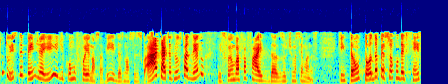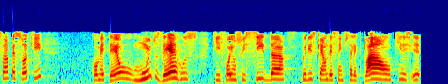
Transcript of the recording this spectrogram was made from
Tudo isso depende aí de como foi a nossa vida, as nossas escolas. Ah, Kátia, você está dizendo, esse foi um bafafai das últimas semanas. Que então toda pessoa com deficiência foi uma pessoa que cometeu muitos erros, que foi um suicida, por isso que é um decente intelectual, que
